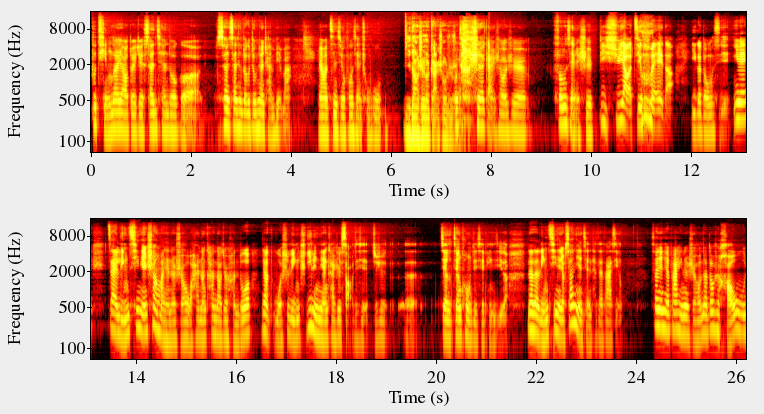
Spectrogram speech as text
不停的要对这三千多个三三千多个证券产品吧，然后进行风险重估。你当时的感受是什么？我当时的感受是，风险是必须要敬畏的一个东西，因为在零七年上半年的时候，我还能看到就是很多，像我是零一零年开始扫这些，就是呃。监监控这些评级的，那在零七年就三年前它才发行，三年前发行的时候，那都是毫无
